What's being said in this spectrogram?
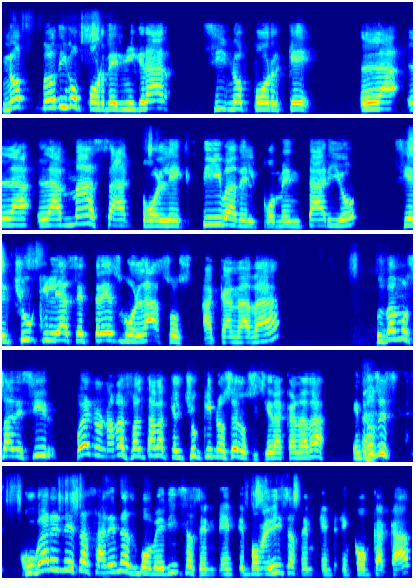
no, no digo por denigrar, sino porque la, la, la masa colectiva del comentario, si el Chucky le hace tres golazos a Canadá, pues vamos a decir, bueno, nada más faltaba que el Chucky no se los hiciera a Canadá. Entonces, jugar en esas arenas movedizas en, en, movedizas en, en, en CONCACAF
